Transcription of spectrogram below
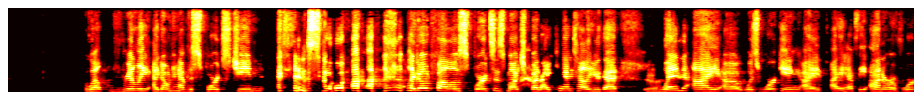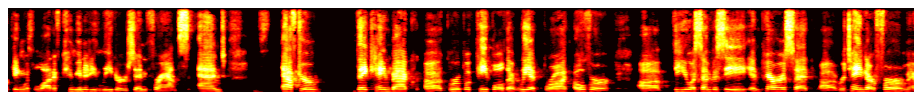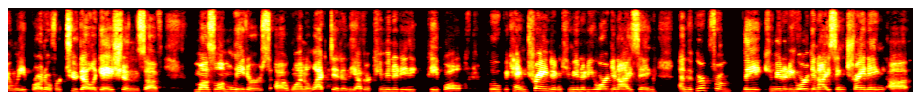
well, really, I don't have the sports gene. And so I don't follow sports as much, but I can tell you that Yeah. when I uh, was working, I, I have the honor of working with a lot of community leaders in France. And after they came back, a group of people that we had brought over uh, the U.S. Embassy in Paris had uh, retained our firm, and we brought over two delegations of Muslim leaders, uh, one elected, and the other community people who became trained in community organizing. And the group from the community organizing training uh,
